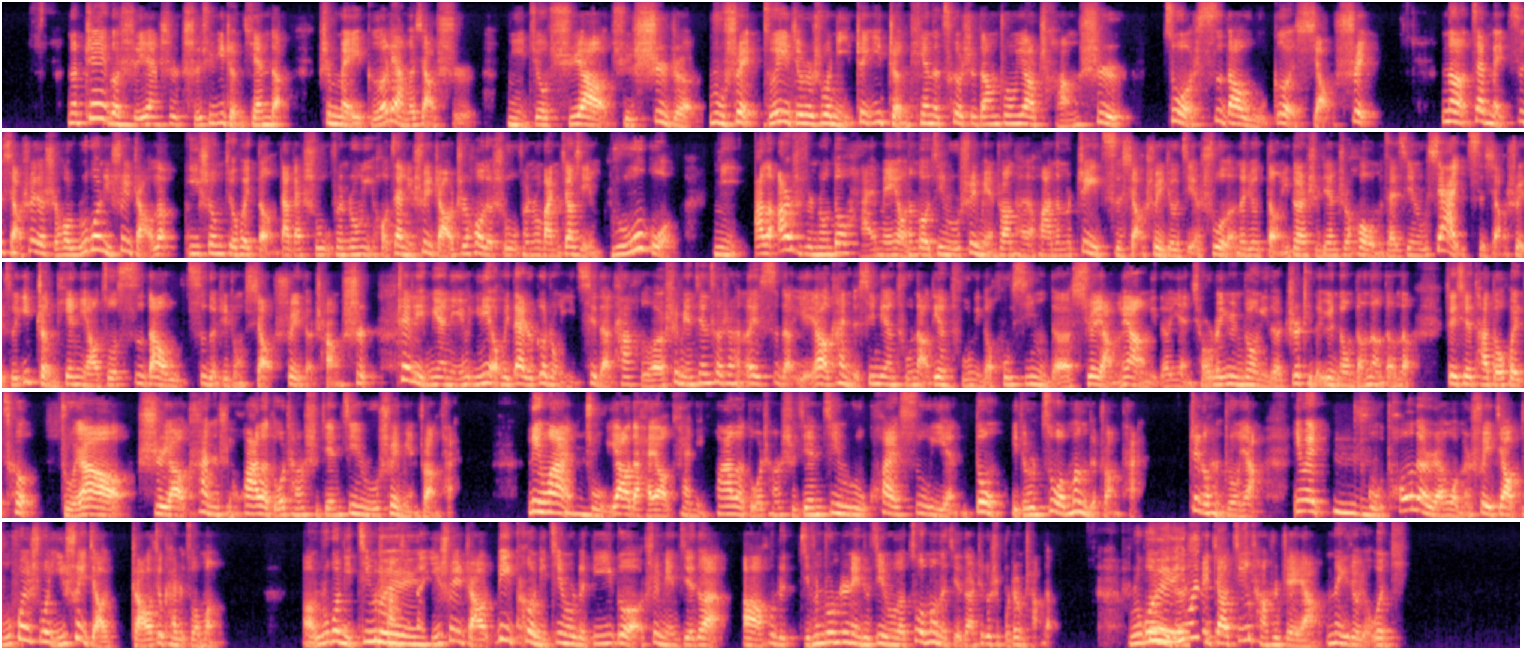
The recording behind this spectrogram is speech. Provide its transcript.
那这个实验是持续一整天的，是每隔两个小时你就需要去试着入睡，所以就是说你这一整天的测试当中要尝试做四到五个小睡。那在每次小睡的时候，如果你睡着了，医生就会等大概十五分钟以后，在你睡着之后的十五分钟把你叫醒。如果你花了二十分钟都还没有能够进入睡眠状态的话，那么这一次小睡就结束了。那就等一段时间之后，我们再进入下一次小睡。所以一整天你要做四到五次的这种小睡的尝试。这里面你你也会带着各种仪器的，它和睡眠监测是很类似的，也要看你的心电图、脑电图、你的呼吸、你的血氧量、你的眼球的运动、你的肢体的运动等等等等，这些它都会测。主要是要看的是你花了多长时间进入睡眠状态。另外，主要的还要看你花了多长时间进入快速眼动，也就是做梦的状态，这个很重要。因为普通的人，我们睡觉不会说一睡觉着就开始做梦啊。如果你经常性的一睡着，立刻你进入了第一个睡眠阶段啊，或者几分钟之内就进入了做梦的阶段，这个是不正常的。如果你的睡觉经常是这样，那个就有问题。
